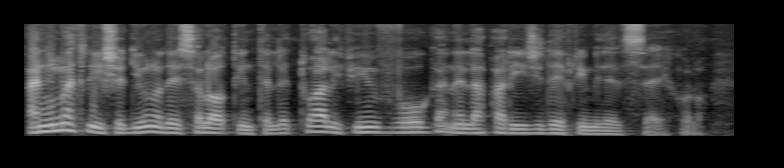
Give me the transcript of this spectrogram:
animatrice di uno dei salotti intellettuali più in voga nella Parigi dei primi del secolo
